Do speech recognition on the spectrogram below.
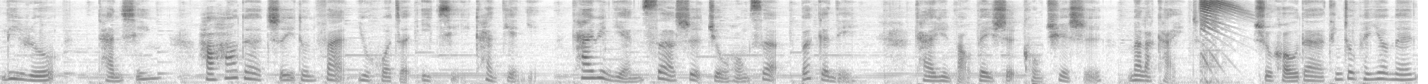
例如谈心、好好的吃一顿饭，又或者一起看电影。开运颜色是酒红色 （Burgundy），开运宝贝是孔雀石 （Malachite）。属猴的听众朋友们，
